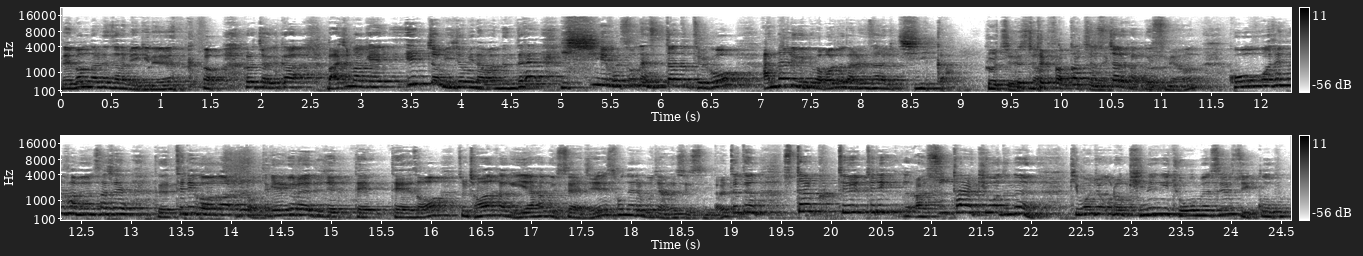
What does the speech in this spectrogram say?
네방 날린 사람이 이기는 그거. 그렇죠. 그러니까 마지막에 1.2점이 남았는데 이씨 손에 스타트 들고 안 날리고 있는 거 먼저 날리는 사람이 지니까. 그렇지. 그렇죠. stack 똑같은. 숫자를 갖고 있으면 그거 생각하면 사실 그 trigger를 어떻게 해결해야 되지 대, 대해서 좀 정확하게 이해하고 있어야지 손해를 보지 않을 수 있습니다. 어쨌든 수탈 트, 트리 아 수탈 키워드는 기본적으로 기능이 좋으면 쓸 수 있고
